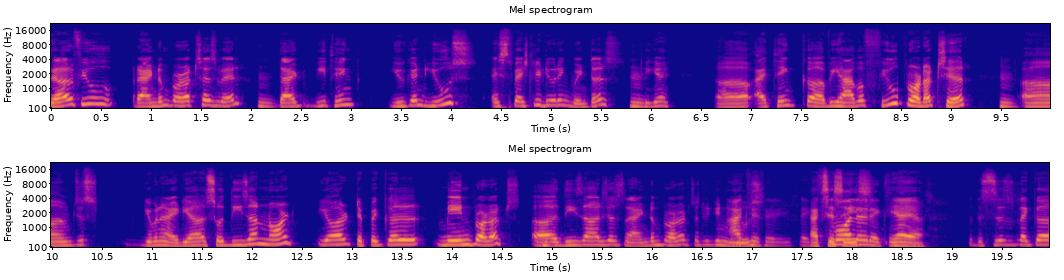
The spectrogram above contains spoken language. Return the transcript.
There are a few random products as well Hmm. that we think you can use, especially during winters. Hmm. ठीक है? Uh, I think uh, we have a few products here. Hmm. Um, just given an idea. So these are not your typical main products. Uh, hmm. These are just random products that you can accessories, use. Like accessories, like smaller accessories. Yeah, yeah. So this is like a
